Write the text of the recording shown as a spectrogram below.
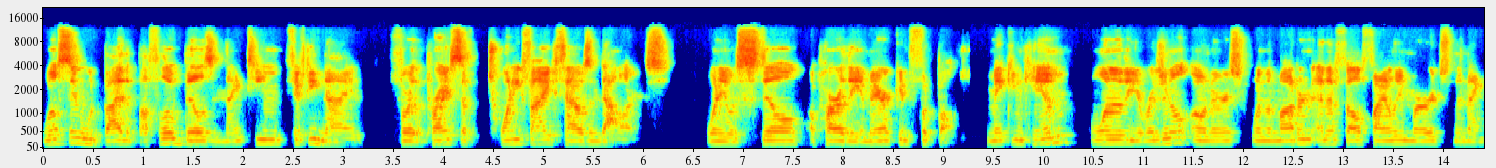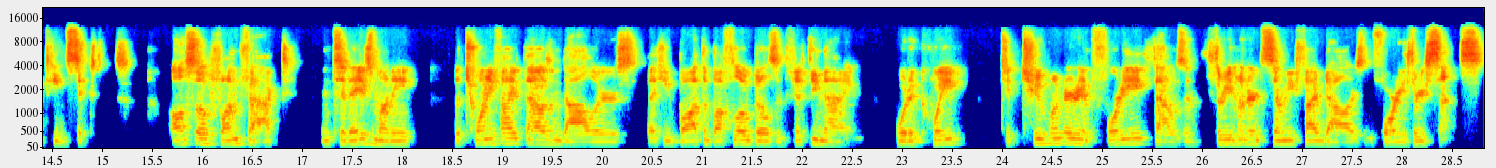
Wilson would buy the Buffalo Bills in 1959 for the price of $25,000 when it was still a part of the American Football League, making him one of the original owners when the modern NFL finally merged in the 1960s. Also, fun fact in today's money, the $25,000 that he bought the Buffalo Bills in 59 would equate to $248,375.43,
